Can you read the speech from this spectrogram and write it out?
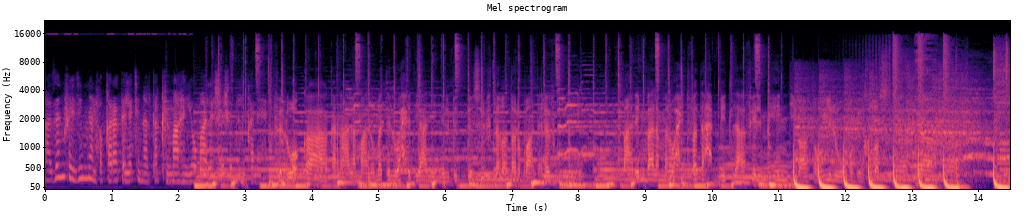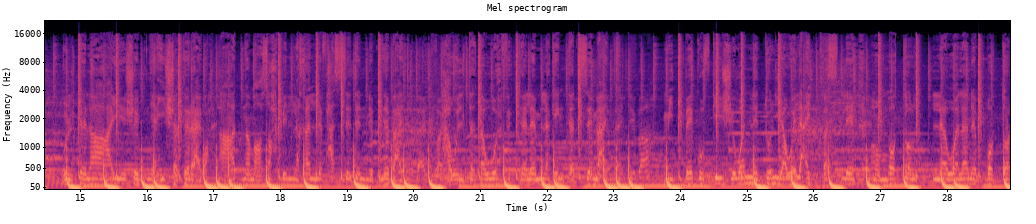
أعزائي المشاهدين من الفقرات التي نلتقي معها اليوم على شاشة القناة. في الواقع كان على معلومات الواحد يعني إن البيت بيصرف 3 4000 جنيه. بعدين بقى لما الواحد فتح بيت لقى فيلم هندي بقى طويل وما بيخلصش قلت لها عيش ابني عيشة ترعب. قعدنا مع صاحبي اللي خلف حسيت إن بنبعد. حاولت أتوه في الكلام لكن كانت سمعت. ميت باكو في كيجي وأن الدنيا ولعت. بس ليه ما نبطل؟ لا ولا نتبطر.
